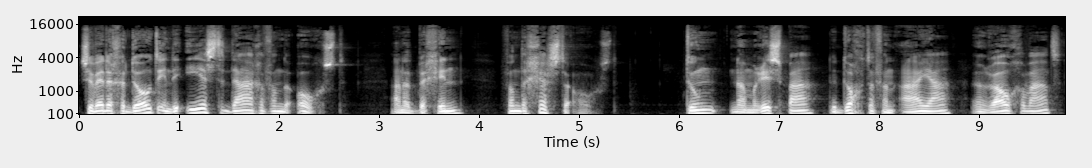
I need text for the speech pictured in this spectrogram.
Ze werden gedood in de eerste dagen van de oogst, aan het begin van de gerstenoogst. Toen nam Rispa, de dochter van Aja, een rouwgewaad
